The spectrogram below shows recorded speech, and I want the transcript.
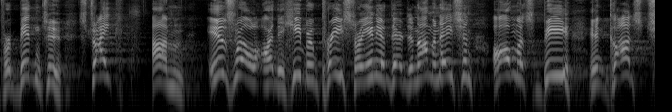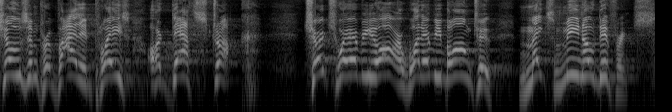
forbidden to strike um, Israel or the Hebrew priests or any of their denomination, all must be in God's chosen, provided place or death struck. Church, wherever you are, whatever you belong to, makes me no difference.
